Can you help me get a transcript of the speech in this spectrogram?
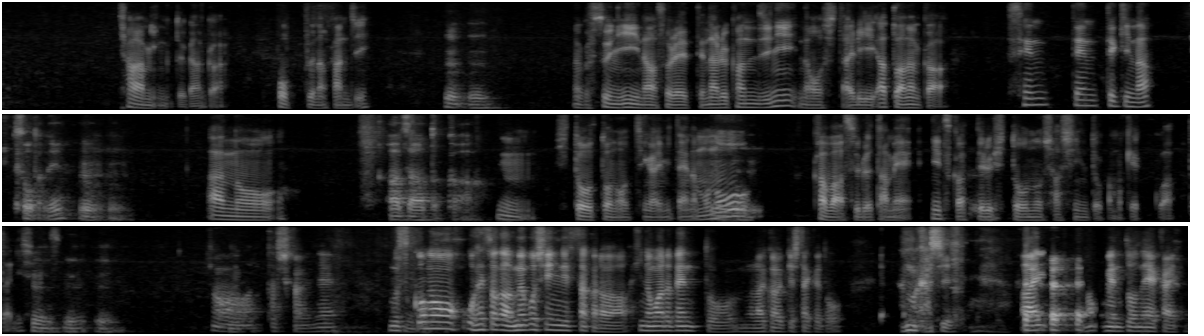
チャーミングというかなんか、ポップな感じ？うんうんなんか普通にいいな、それってなる感じに直したり、あとはなんか、先天的な、そうだね。うんうん。あの、あざとか。うん、人との違いみたいなものをうんカバーするために使ってる人の写真とかも結構あったりしうんます。うんうんああ、確かにね。息子のおへそが梅干しに似てたから、日の丸弁当の落書きしたけど、昔、ああいうお弁当の絵描い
